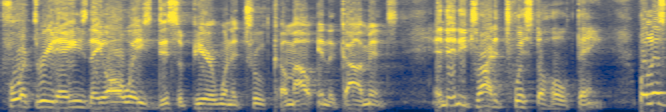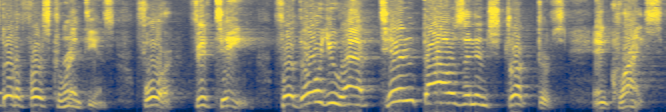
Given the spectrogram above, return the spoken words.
for three days. They always disappear when the truth come out in the comments. And then he tried to twist the whole thing. But let's go to 1 Corinthians 4 15. For though you have 10,000 instructors in Christ,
